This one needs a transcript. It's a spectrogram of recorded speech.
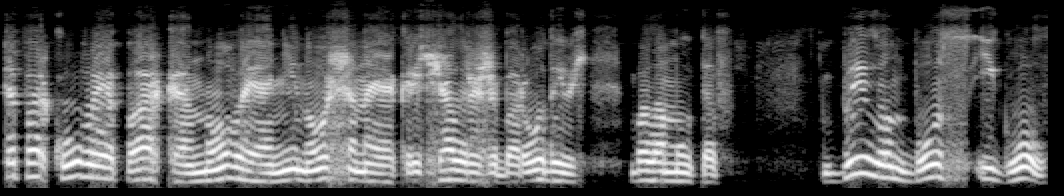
Топорковая парка, новая, а не ношеная, кричал рыжебородый Баламутов. Был он босс и гол,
